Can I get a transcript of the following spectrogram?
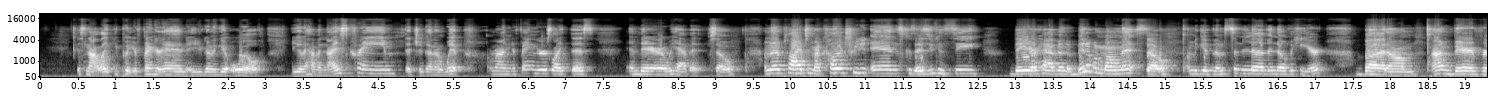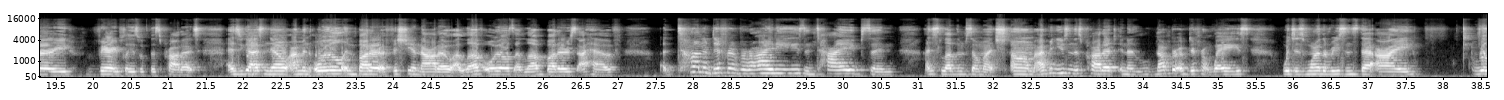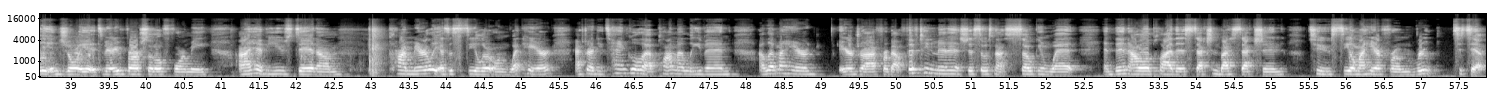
It's not like you put your finger in and you're going to get oil. You're going to have a nice cream that you're going to whip around your fingers like this. And there we have it. So I'm going to apply it to my color treated ends because as you can see, they are having a bit of a moment. So I'm going to give them some loving over here. But um, I'm very, very, very pleased with this product. As you guys know, I'm an oil and butter aficionado. I love oils. I love butters. I have a ton of different varieties and types and I just love them so much. Um, I've been using this product in a number of different ways which is one of the reasons that I really enjoy it. It's very versatile for me. I have used it um, primarily as a sealer on wet hair. After I detangle, I apply my leave-in. I let my hair air dry for about 15 minutes just so it's not soaking wet and then I will apply this section by section to seal my hair from root to tip.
